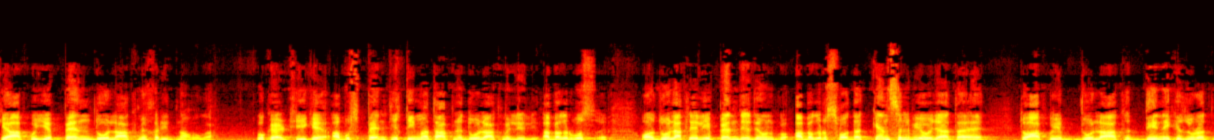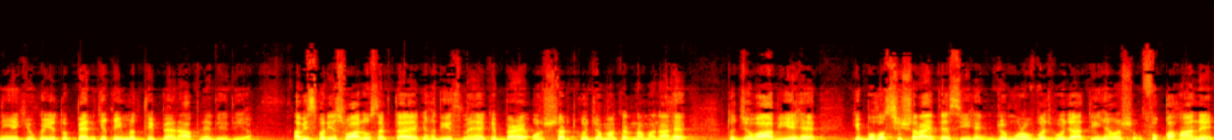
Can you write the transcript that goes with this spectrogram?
कि आपको ये पेन दो लाख में खरीदना होगा। वो कहे, ठीक है, अब उस पेन की कीमत आपने दो लाख में ले ली। अब अगर वो और दो लाख ले लिए, पेन दे दें उनको। अब अगर सौदा कैंसिल भी हो जाता है तो आपको ये दो लाख देने की ज़रूरत नहीं है, क्योंकि ये तो पेन की कीमत थी, पेन आपने दे दिया। अब इस पर यह सवाल हो सकता है कि हदीस में है कि बै और शर्त को जमा करना मना है। तो जवाब यह है कि बहुत सी शराइ ऐसी हैं जो मुरवज हो जाती हैं और फ़ुकहा ने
